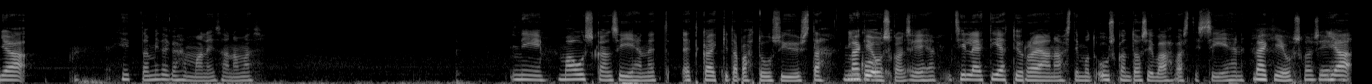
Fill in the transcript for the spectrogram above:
Ja hitto, mitäköhän mä olin sanomassa? Niin, mä uskon siihen, että, että kaikki tapahtuu syystä. Niin Mäkin kuin- uskon siihen. Silleen tietty rajan asti, mutta uskon tosi vahvasti siihen. Mäkin uskon siihen. Ja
